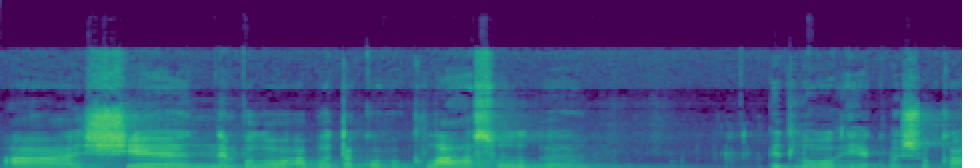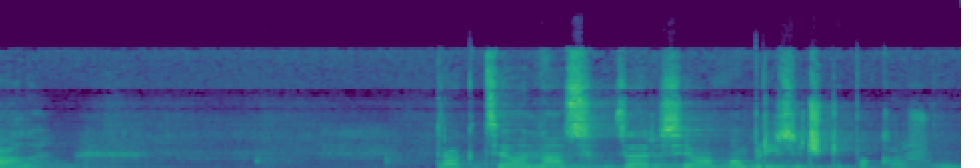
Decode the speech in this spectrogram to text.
А ще не було або такого класу підлоги, як ми шукали. Так, це у нас зараз я вам обрізочки покажу.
